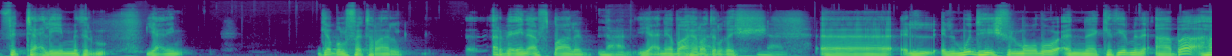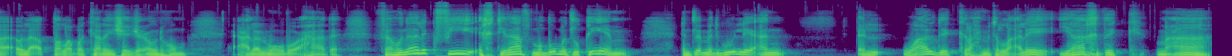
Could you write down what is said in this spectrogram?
في التعليم مثل يعني قبل فترة أربعين ألف طالب نعم يعني ظاهرة نعم. الغش نعم. آه المدهش في الموضوع أن كثير من آباء هؤلاء الطلبة كانوا يشجعونهم على الموضوع هذا. فهنالك في اختلاف منظومة القيم. أنت لما تقول لي عن والدك رحمة الله عليه ياخذك معاه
